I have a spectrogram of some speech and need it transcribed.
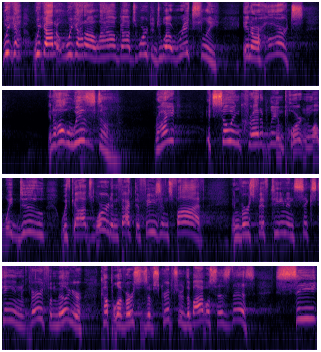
We got, we got, we got to allow God's word to dwell richly in our hearts, in all wisdom, right? It's so incredibly important what we do with God's Word. In fact, Ephesians 5 in verse 15 and 16, very familiar couple of verses of Scripture, the Bible says this See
